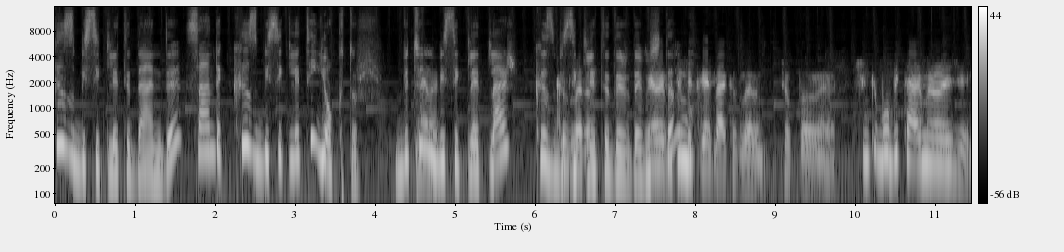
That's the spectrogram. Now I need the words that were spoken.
Kız bisikleti dendi. Sende kız bisikleti yoktur. Bütün evet. bisikletler kız Kızların. bisikletidir demiştin. Evet, bütün bisikletler kızların. Çok doğru evet. Çünkü bu bir terminoloji.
